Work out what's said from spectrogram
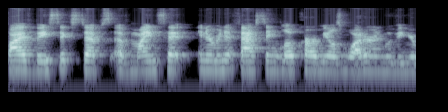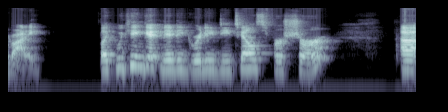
five basic steps of mindset, intermittent fasting, low carb meals, water, and moving your body. Like we can get nitty gritty details for sure. Uh,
